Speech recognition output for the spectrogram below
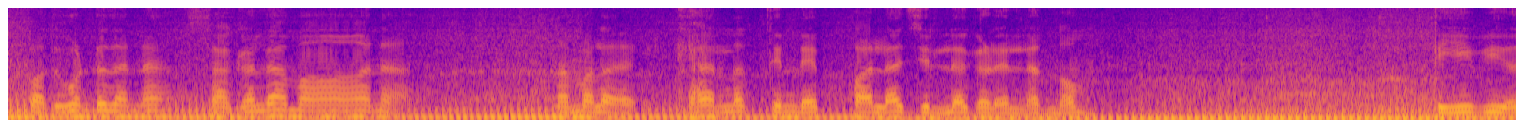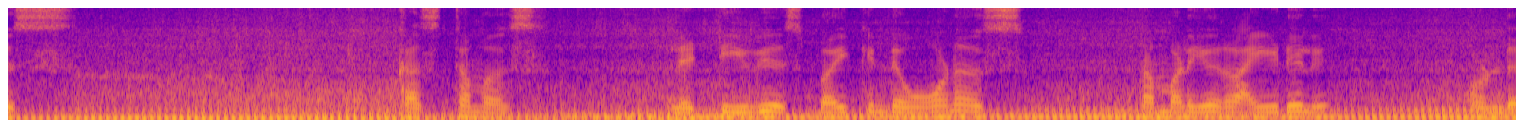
അപ്പം അതുകൊണ്ട് തന്നെ സകലമാന നമ്മൾ കേരളത്തിന്റെ പല ജില്ലകളിൽ നിന്നും ടി വി എസ് കസ്റ്റമേഴ്സ് അല്ലെ ടി വി എസ് ബൈക്കിന്റെ ഓണേഴ്സ് നമ്മൾ ഈ റൈഡിൽ ഉണ്ട്.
